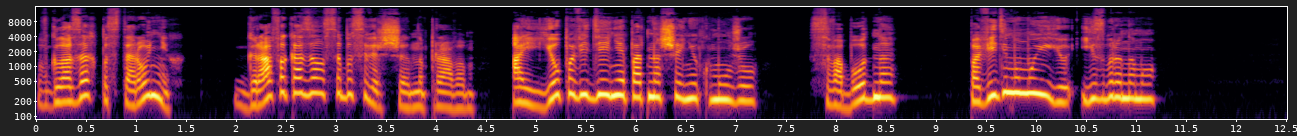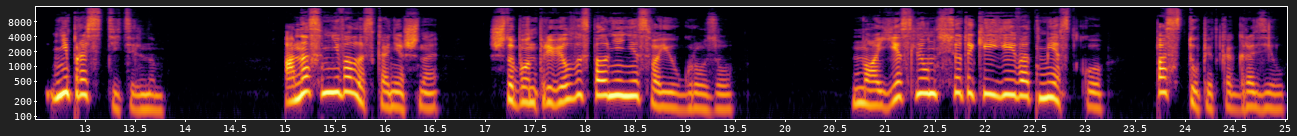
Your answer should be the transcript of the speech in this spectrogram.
в глазах посторонних граф оказался бы совершенно правым, а ее поведение по отношению к мужу свободно, по-видимому, ее избранному, непростительным. Она сомневалась, конечно, чтобы он привел в исполнение свою угрозу. Ну а если он все-таки ей в отместку поступит, как грозил?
